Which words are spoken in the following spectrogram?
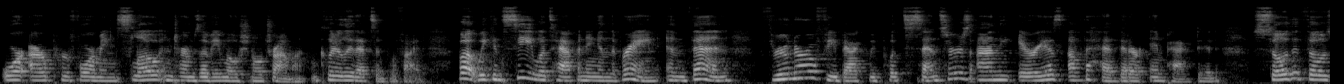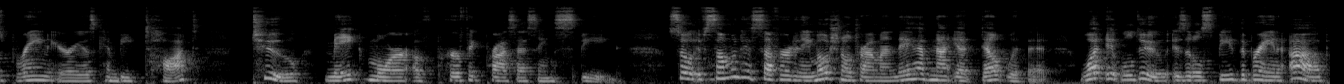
or are performing slow in terms of emotional trauma. And clearly that's simplified. But we can see what's happening in the brain and then through neurofeedback, we put sensors on the areas of the head that are impacted so that those brain areas can be taught to make more of perfect processing speed. So if someone has suffered an emotional trauma and they have not yet dealt with it, what it will do is it'll speed the brain up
